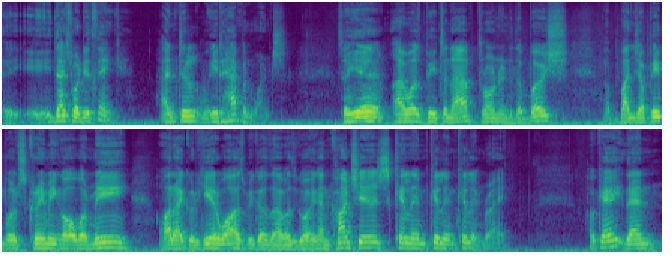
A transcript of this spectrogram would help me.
uh, that's what you think until it happened once. So here I was beaten up, thrown into the bush, a bunch of people screaming over me. All I could hear was because I was going unconscious, kill him, kill him, kill him, right? Okay, then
